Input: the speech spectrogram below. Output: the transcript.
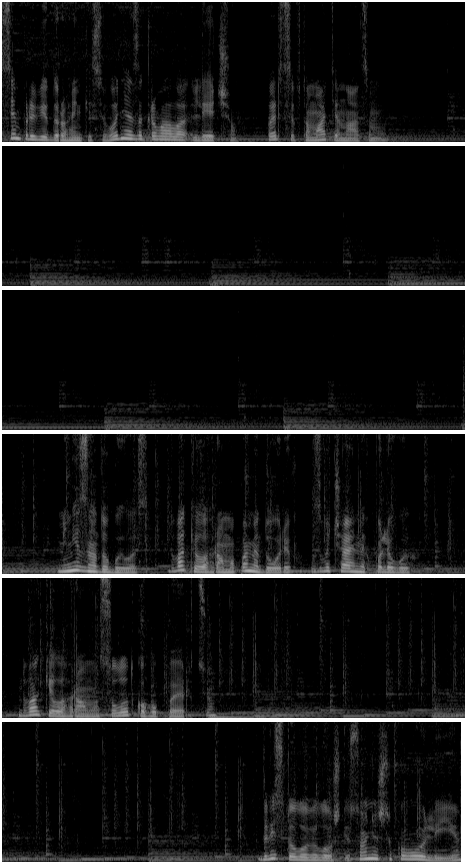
Всім привіт, дорогенькі! Сьогодні я закривала лечо, перці в томаті на зиму. Мені знадобилось 2 кг помідорів, звичайних польових, 2 кг солодкого перцю, 2 столові ложки соняшникової олії,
